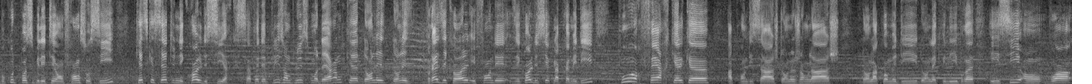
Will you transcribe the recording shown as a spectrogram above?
beaucoup de possibilités en France aussi. Qu'est-ce que c'est une école de cirque? Ça fait de plus en plus moderne que dans les, dans les vraies écoles, ils font des écoles de cirque l'après-midi pour faire quelques apprentissages dans le jonglage, dans la comédie, dans l'équilibre. Et ici, on voit,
